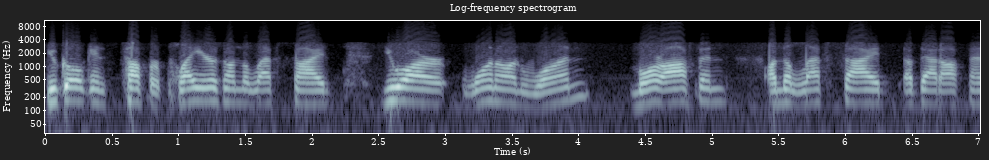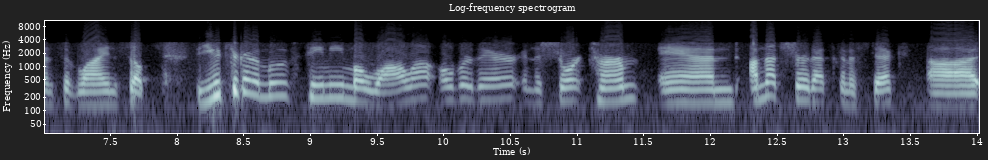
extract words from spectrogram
You go against tougher players on the left side. You are one-on-one more often on the left side of that offensive line. So the Utes are going to move Simi Moala over there in the short term, and I'm not sure that's going to stick. Uh,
